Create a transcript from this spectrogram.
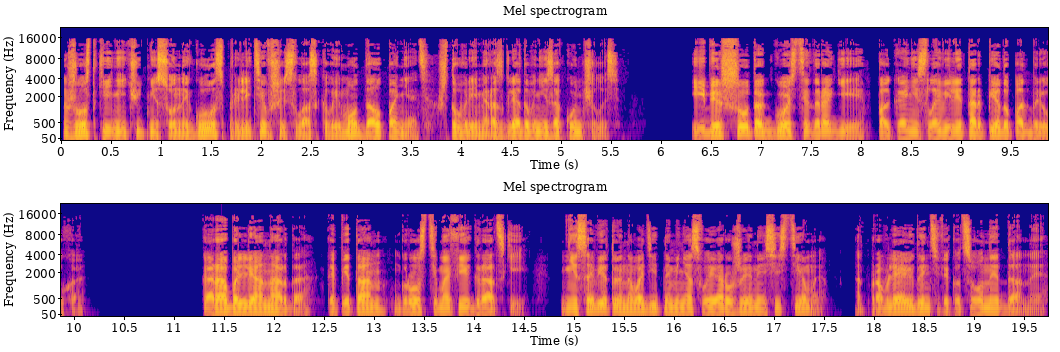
Жесткий, ничуть не сонный голос, прилетевший с ласковой мод, дал понять, что время разглядываний закончилось. «И без шуток, гости дорогие, пока не словили торпеду под брюхо. Корабль «Леонардо», капитан Гросс Тимофей Градский. Не советую наводить на меня свои оружейные системы. Отправляю идентификационные данные.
